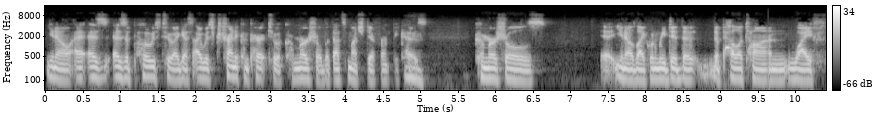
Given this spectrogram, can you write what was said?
you know, as, as opposed to, I guess I was trying to compare it to a commercial, but that's much different because mm. commercials, eh, you know, like when we did the, the Peloton wife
